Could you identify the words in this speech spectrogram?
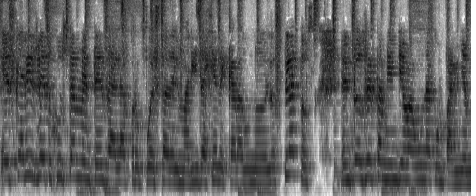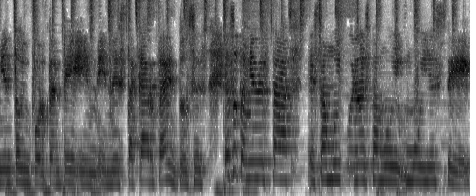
es que Arisbet justamente da la propuesta del maridaje de cada uno de los platos. Entonces también lleva un acompañamiento importante en, en esta carta. Entonces, eso también está, está muy bueno, está muy, muy, este,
